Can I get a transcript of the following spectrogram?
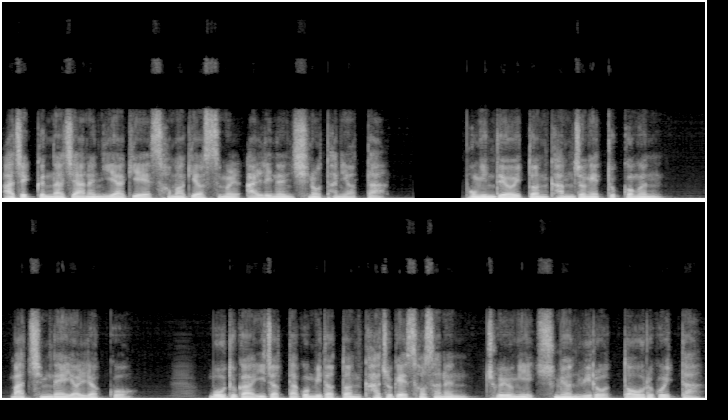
아직 끝나지 않은 이야기의 서막이었음을 알리는 신호탄이었다. 봉인되어 있던 감정의 뚜껑은 마침내 열렸고 모두가 잊었다고 믿었던 가족의 서사는 조용히 수면 위로 떠오르고 있다.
